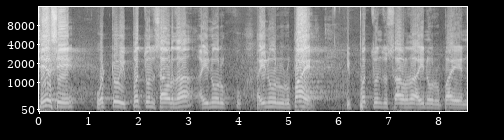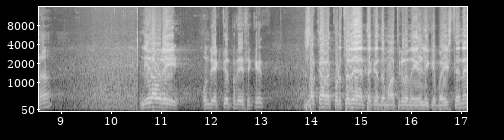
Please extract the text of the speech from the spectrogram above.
ಸೇರಿಸಿ ಒಟ್ಟು ಇಪ್ಪತ್ತೊಂದು ಸಾವಿರದ ಐನೂರು ಐನೂರು ರೂಪಾಯಿ, ಇಪ್ಪತ್ತೊಂದು ಸಾವಿರದ ಐನೂರು ರೂಪಾಯಿಯನ್ನು ನೀರಾವರಿ ಒಂದು ಹೆಕ್ಟೇರ್ ಪ್ರದೇಶಕ್ಕೆ ಸರ್ಕಾರ ಕೊಡ್ತದೆ ಅಂತಕ್ಕಂಥ ಮಾತುಗಳನ್ನು ಹೇಳಲಿಕ್ಕೆ ಬಯಸ್ತೇನೆ.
